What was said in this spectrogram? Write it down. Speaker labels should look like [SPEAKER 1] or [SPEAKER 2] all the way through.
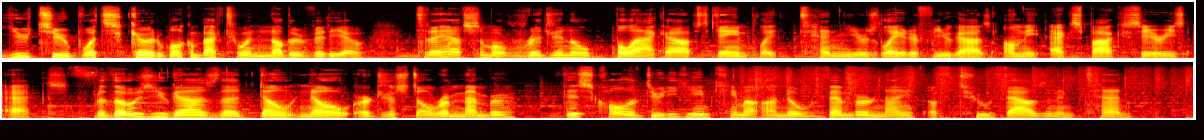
[SPEAKER 1] YouTube, what's good? Welcome back to another video. Today I have some original Black Ops gameplay 10 years later for you guys on the Xbox Series X. For those of you guys that don't know or just don't remember, this Call of Duty game came out on November 9th of 2010.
